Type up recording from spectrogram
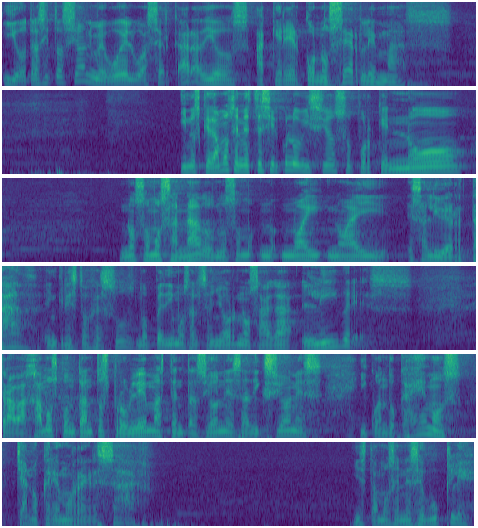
Y otra situación y me vuelvo a acercar a Dios, a querer conocerle más. Y nos quedamos en este círculo vicioso porque no, no somos sanados, no, no, hay, no hay esa libertad en Cristo Jesús. No pedimos al Señor nos haga libres trabajamos con tantos problemas, tentaciones, adicciones, y cuando caemos ya no queremos regresar. Y estamos en ese bucle,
